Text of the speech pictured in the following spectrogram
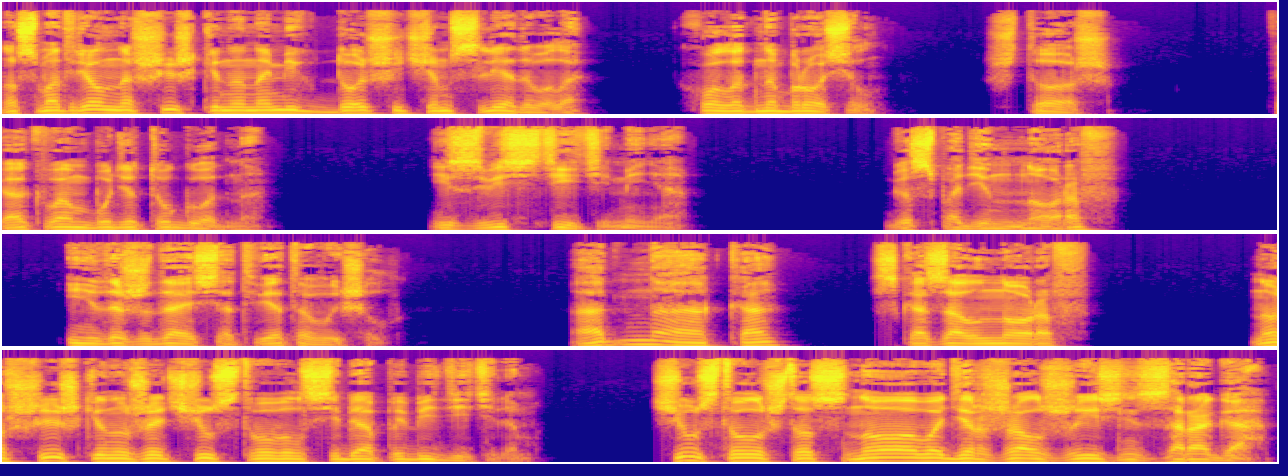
но смотрел на Шишкина на миг дольше, чем следовало. Холодно бросил. «Что ж, как вам будет угодно. Известите меня. Господин Норов?» И, не дожидаясь ответа, вышел. «Однако», — сказал Норов, но Шишкин уже чувствовал себя победителем. Чувствовал, что снова держал жизнь за рога.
